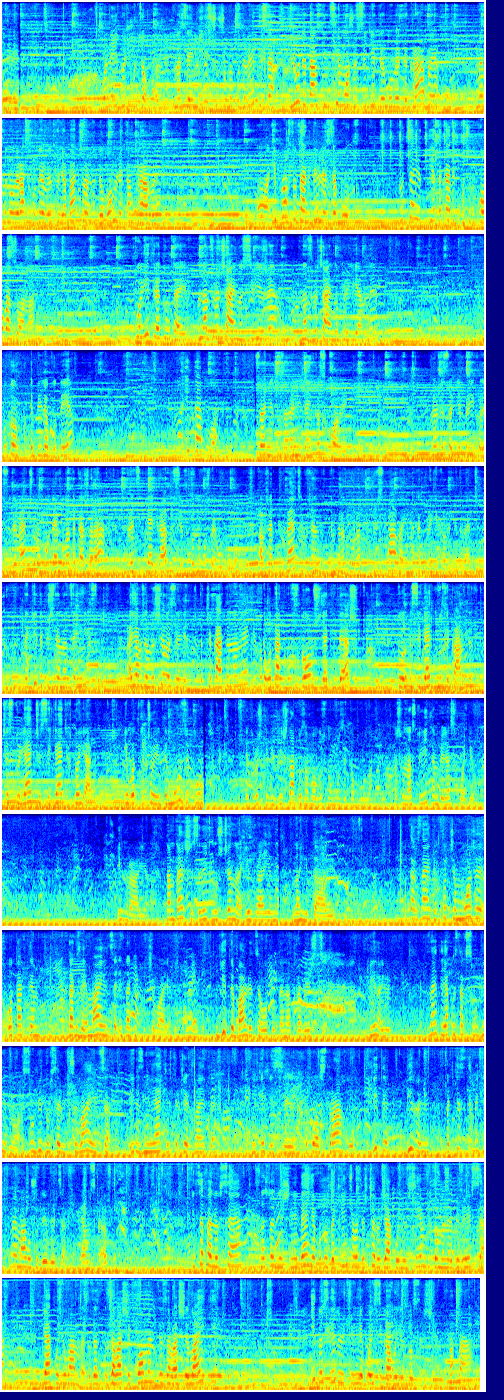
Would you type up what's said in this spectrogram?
Вони йдуть по цьому на цей міст, щоб подивитися. Люди там в кінці можуть сидіти ловити краби. Ми минулий раз ходили, то я бачила, люди ловлять там краби. І просто так дивляться, бо ну, це є, є така відпочинкова зона. Повітря тут надзвичайно свіже, надзвичайно приємне, бо то біля води. Ну і тепло. Сьогодні взагалі день казковий. Ми вже сьогодні приїхали сюди вечором, бо в день була така жара, 35 градусів, то неможливо було. А вже під вечір вже температура чуть спала, і ми так приїхали під вечір. Так діти пішли на цей міст, а я вже лишилася чекати на них. І отак вздовж, як йдеш, то сидять музиканти, чи стоять, чи сидять, хто як. І от ви чуєте музику. Я трошки відійшла, бо заголосно музика була. Ось вона стоїть там біля сходів і грає. Там далі сидить мужчина і грає на, на гітарі. Отак, знаєте, хто чим може, отак тим так займається і так відпочиває. Діти бавляться отут на травичці, бігають. Знаєте, якось так свобідно, свобідно все відчувається і з ніяких таких, знаєте, якихось е, такого страху. Діти бігають, батьки з тими дітьми мало що дивляться, я вам скажу. Це певно все на сьогоднішній день. Я буду закінчувати. Щиро дякую всім, хто мене дивився. Дякую вам за, за ваші коменти, за ваші лайки. І до слідуючої якоїсь цікавої зустрічі. Па-па!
